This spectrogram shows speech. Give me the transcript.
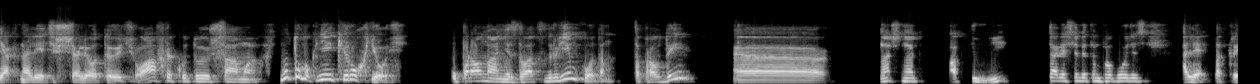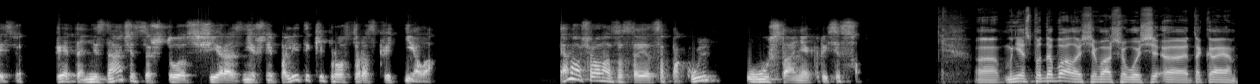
як на лецішча лётаюць у Афрыку тую ж самую. Ну то бок нейкі рух ёсць. У параўнанні з 22 годам сапраўды э, значна актыўней стали сябе там паводзіць. Але подкрэслю гэта не значится что сфера знешняй палітыкі просто расквітнела она все равно застаецца пакуль у стане крызісу Мне спадабалася ваша вось такая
